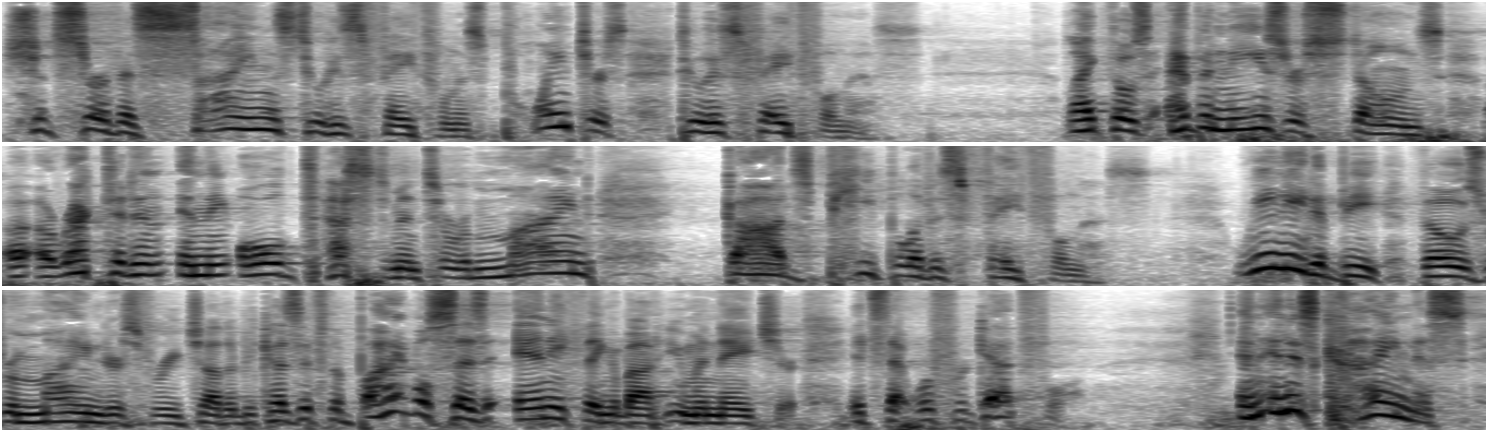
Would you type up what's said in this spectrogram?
should serve as signs to his faithfulness, pointers to his faithfulness. Like those Ebenezer stones uh, erected in, in the Old Testament to remind God's people of his faithfulness. We need to be those reminders for each other because if the Bible says anything about human nature, it's that we're forgetful. And in his kindness,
